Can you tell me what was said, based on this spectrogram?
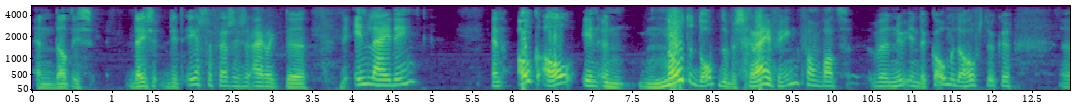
En dat is, deze, dit eerste vers is eigenlijk de, de inleiding. En ook al in een notendop de beschrijving van wat we nu in de komende hoofdstukken uh,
